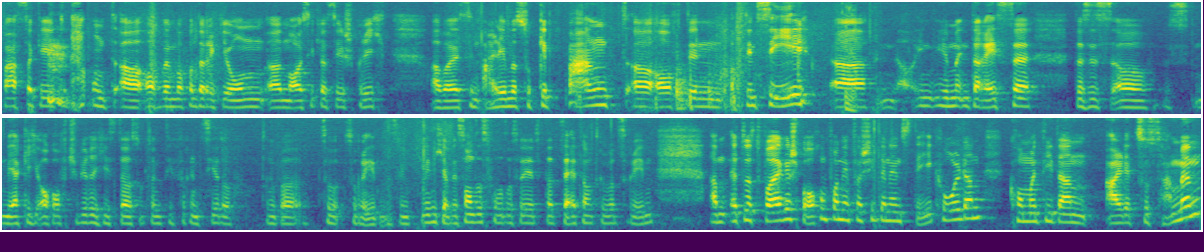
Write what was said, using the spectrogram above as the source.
Wasser geht und äh, auch wenn man von der Region äh, Neusiedlersee spricht, aber es sind alle immer so gebannt äh, auf, den, auf den See äh, in ihrem Interesse, dass es, das merke ich auch oft schwierig ist, da sozusagen differenziert auch darüber zu, zu, reden. Deswegen bin ich ja besonders froh, dass wir jetzt da Zeit haben, darüber zu reden. Ähm, du hast vorher gesprochen von den verschiedenen Stakeholdern. Kommen die dann alle zusammen?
